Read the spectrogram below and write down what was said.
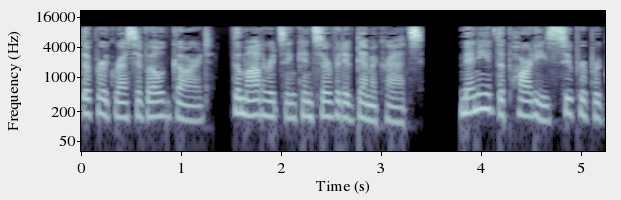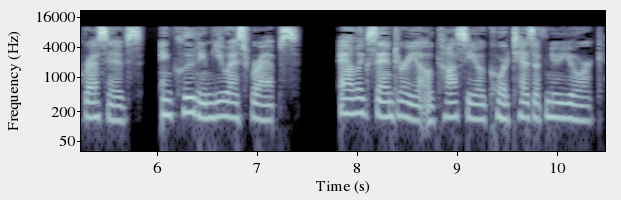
the progressive old guard, the moderates and conservative Democrats. Many of the party's super progressives, including U.S. Reps. Alexandria Ocasio Cortez of New York,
